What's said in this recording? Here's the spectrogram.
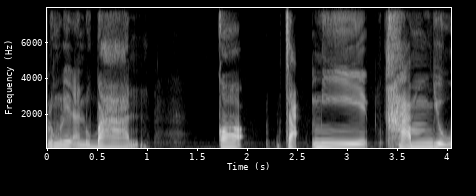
โรงเรียนอนุบาล ก็จะมีคำอยู่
